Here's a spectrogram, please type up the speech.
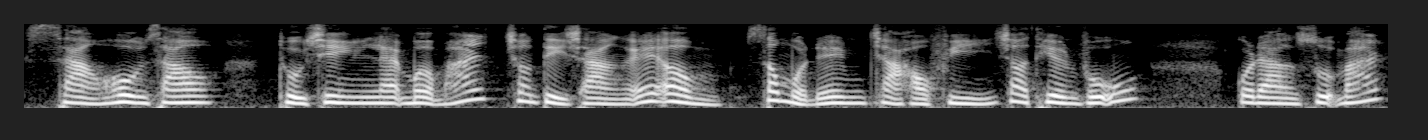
Sáng hôm sau, Thủ Trinh lại mở mắt trong tình trạng ế ẩm sau một đêm trả học phí cho Thiên Vũ. Cô đang dụ mát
